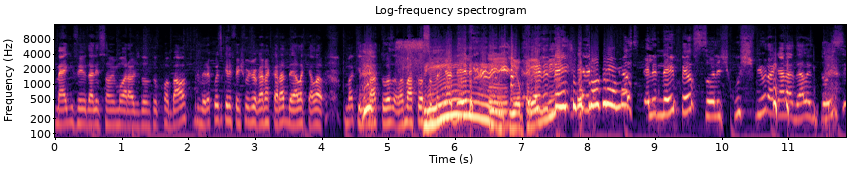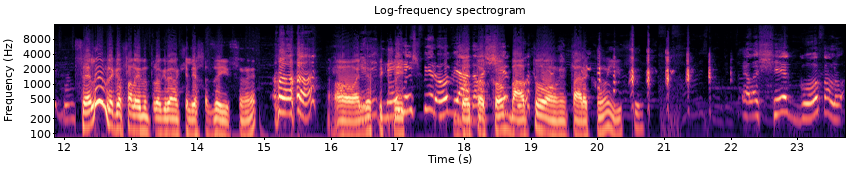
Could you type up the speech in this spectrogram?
Meg veio da lição imoral de Dr. Cobalt, a primeira coisa que ele fez foi jogar na cara dela, que ela, que ele matou, ela matou Sim, a sobrinha dele. E eu previ Ele nem- isso no ele- programa. Ele nem pensou, ele cuspiu na cara dela em dois segundos. Você lembra que eu falei no programa que ele ia fazer isso, né? Olha, ele nem respirou, viado. Chegou, Cobalto, homem, para com isso. ela chegou falou:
